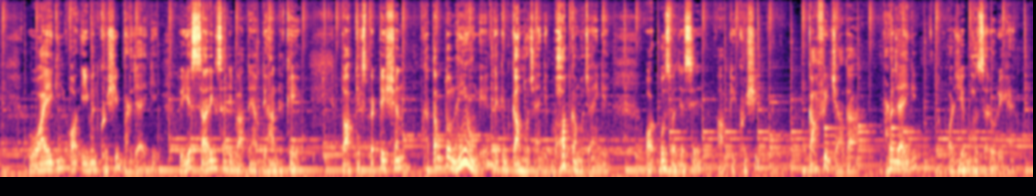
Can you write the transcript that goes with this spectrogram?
वो आएगी और इवन खुशी बढ़ जाएगी। तो ये सारी की सारी बातें आप ध्यान रखिए। तो आपकी एक्सपेक्टेशन ख़त्म तो नहीं होंगे, लेकिन कम हो जाएँगे, बहुत कम हो जाएँगे और उस वजह से आपकी खुशी काफ़ी ज़्यादा बढ़ जाएगी और ये बहुत ज़रूरी है।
